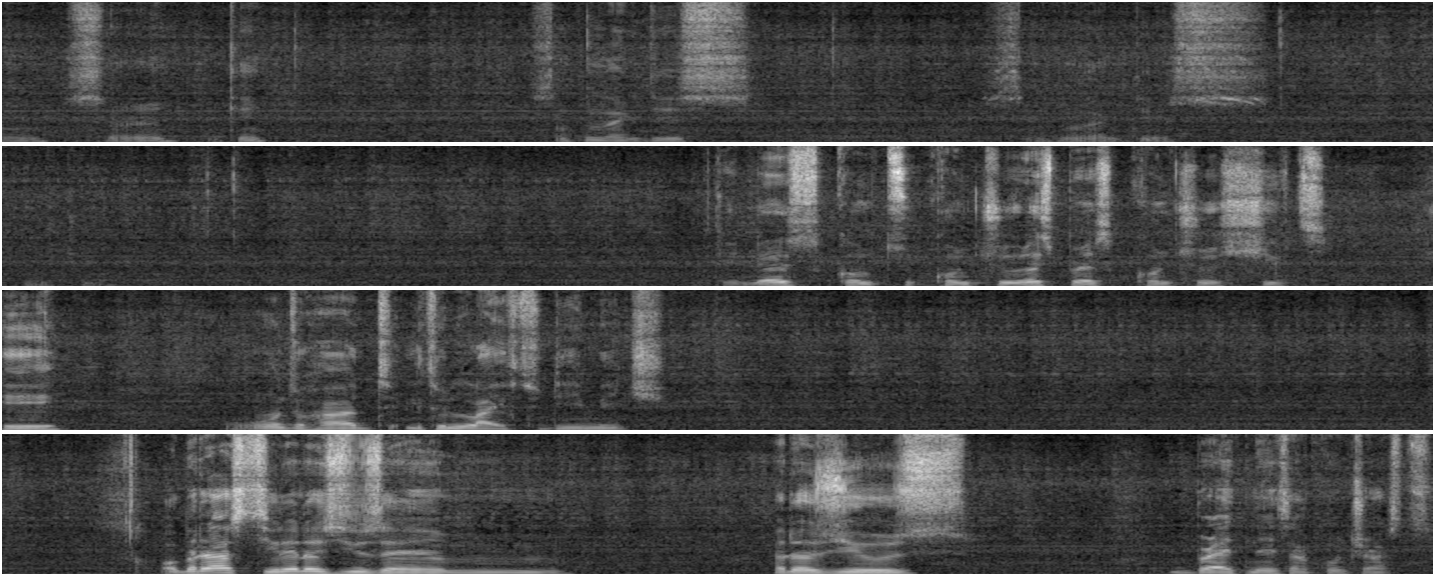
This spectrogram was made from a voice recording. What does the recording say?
Oh sorry okay. Something like this. Something like this. Okay okay let's come to control let's press control shift. Here we want to add little life to the image. Or better still let us use um let us use brightness and contrast.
